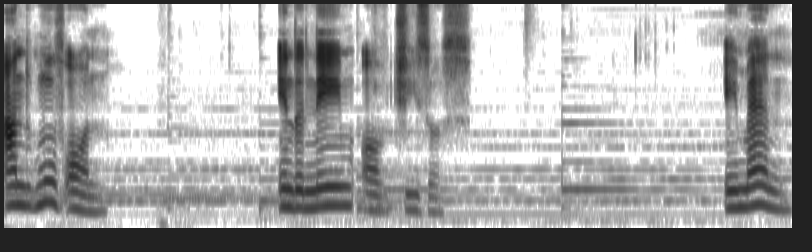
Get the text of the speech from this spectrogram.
and move on in the name of Jesus. Amen.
